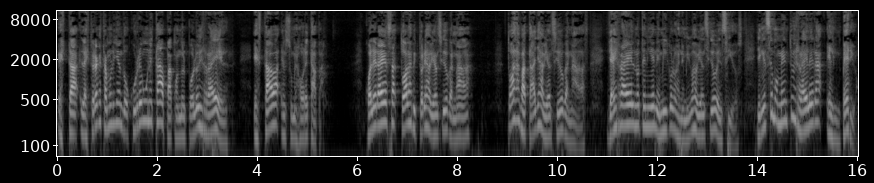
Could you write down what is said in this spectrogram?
esta, la historia que estamos leyendo ocurre en una etapa cuando el pueblo de Israel estaba en su mejor etapa. ¿Cuál era esa? Todas las victorias habían sido ganadas, todas las batallas habían sido ganadas. Ya Israel no tenía enemigos, los enemigos habían sido vencidos. Y en ese momento Israel era el imperio.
